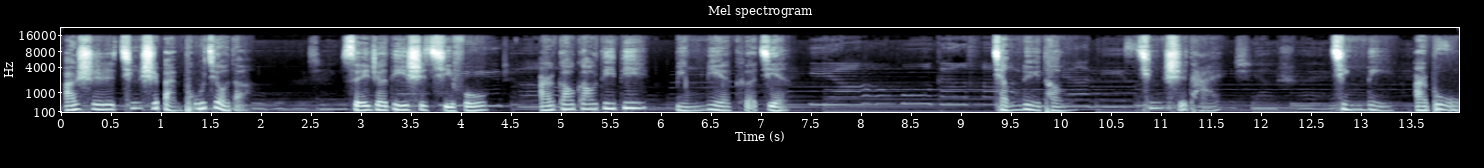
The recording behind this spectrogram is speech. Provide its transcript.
而是青石板铺就的。随着地势起伏，而高高低低，明灭可见。墙绿藤，青石台，清丽而不妩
